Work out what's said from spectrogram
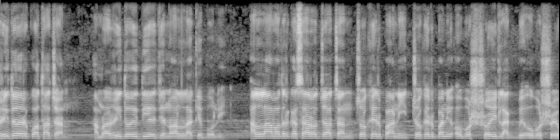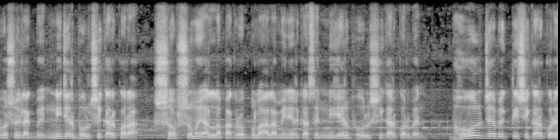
হৃদয়ের কথা চান, আমরা হৃদয় দিয়ে যেন আল্লাহকে বলি। আল্লাহ আমাদের কাছে আরও যা চান, চোখের পানি চোখের পানি অবশ্যই লাগবে, অবশ্যই অবশ্যই লাগবে। নিজের ভুল স্বীকার করা, সবসময় আল্লাহ পাক রব্বুল আলমিনের কাছে নিজের ভুল স্বীকার করবেন। ভুল যে ব্যক্তি স্বীকার করে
